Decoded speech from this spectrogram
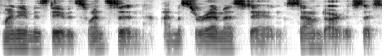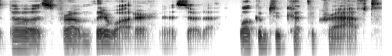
My name is David Swenson. I'm a ceramist and sound artist, I suppose, from Clearwater, Minnesota. Welcome to Cut the Craft.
